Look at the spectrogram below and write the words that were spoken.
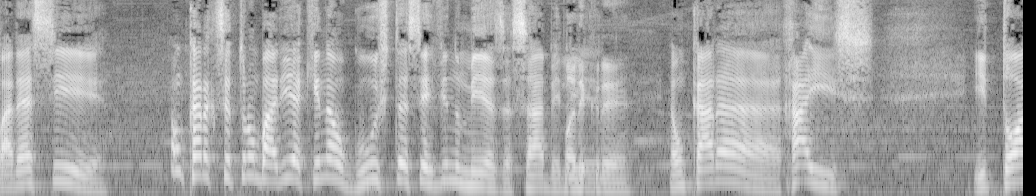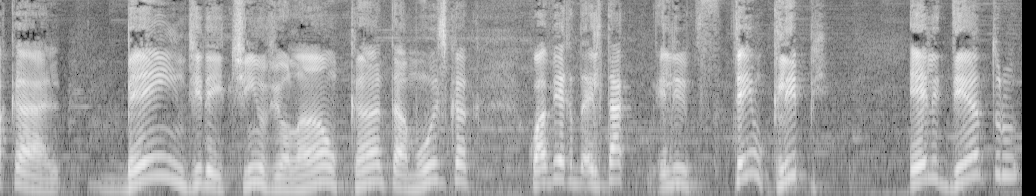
Parece. É um cara que você trombaria aqui na Augusta servindo mesa, sabe? Ele- Pode crer. É um cara raiz. E toca bem direitinho o violão, canta a música com a verdade. Ele, tá, ele tem um clipe, ele dentro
